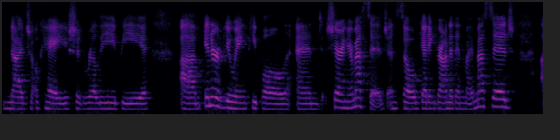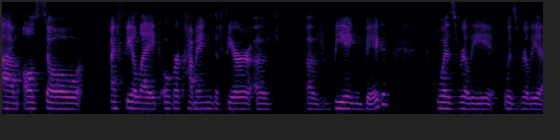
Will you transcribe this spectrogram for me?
nudge okay you should really be um, interviewing people and sharing your message. And so getting grounded in my message um, also i feel like overcoming the fear of of being big was really was really a,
